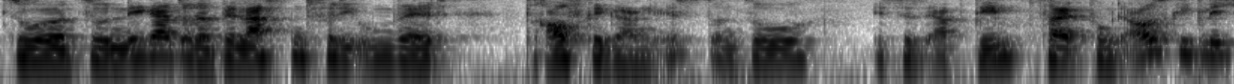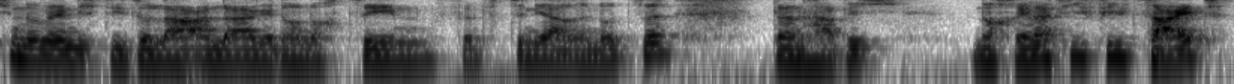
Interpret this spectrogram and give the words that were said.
zu, zu negat oder belastend für die Umwelt draufgegangen ist. Und so ist es ab dem Zeitpunkt ausgeglichen. Und wenn ich die Solaranlage noch, noch 10, 15 Jahre nutze, dann habe ich noch relativ viel Zeit,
